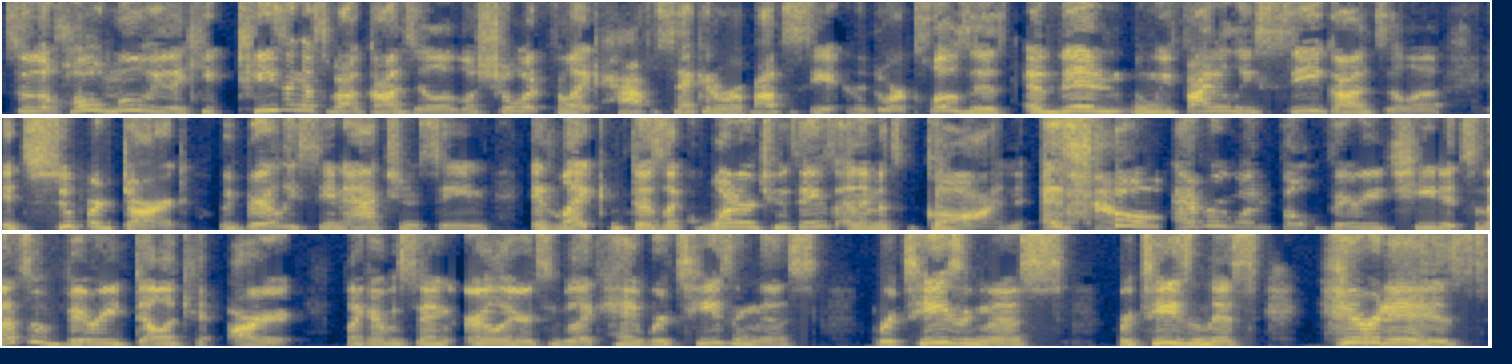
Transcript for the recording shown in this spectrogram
So the whole movie, they keep teasing us about Godzilla. They'll show it for like half a second, or we're about to see it, and the door closes. And then when we finally see Godzilla, it's super dark. We barely see an action scene. It like does like one or two things, and then it's gone. And so everyone felt very cheated. So that's a very delicate art. Like I was saying earlier, to be like, hey, we're teasing this, we're teasing this, we're teasing this. Here it is.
